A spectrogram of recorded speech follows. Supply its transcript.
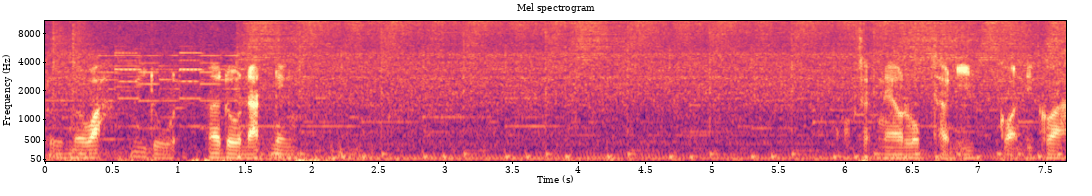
ปืนไหมวะไม่โดนถ้าโดนนัดหนึ่งออกจากแนวรบแถวนี้ก่อนดีกว่า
